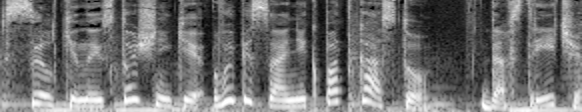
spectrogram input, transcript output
Ссылки на источники в описании к подкасту. До встречи!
